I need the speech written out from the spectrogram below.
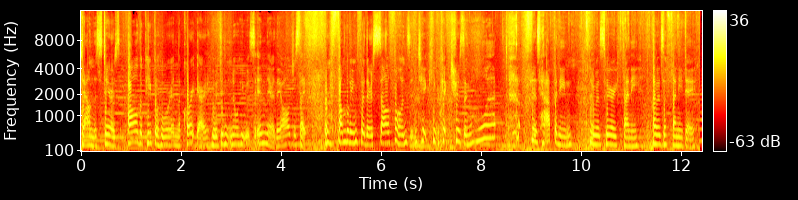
down the stairs, all the people who were in the courtyard who didn't know he was in there, they all just like were fumbling for their cell phones and taking pictures and what is happening? It was very funny. That was a funny day.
